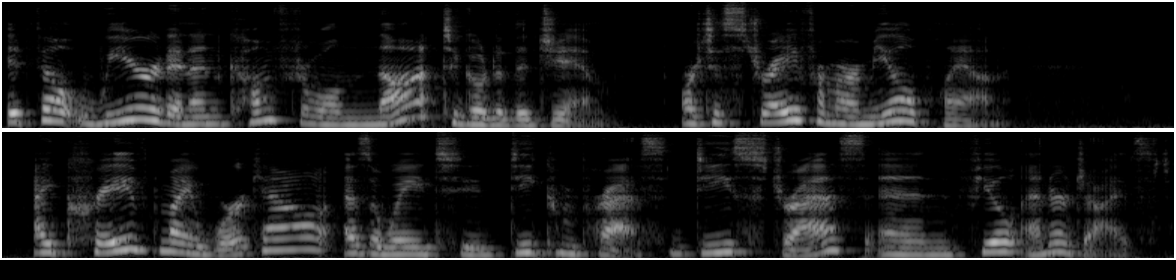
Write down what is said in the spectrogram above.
it felt weird and uncomfortable not to go to the gym or to stray from our meal plan. I craved my workout as a way to decompress, de stress, and feel energized.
